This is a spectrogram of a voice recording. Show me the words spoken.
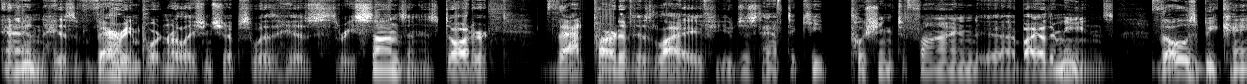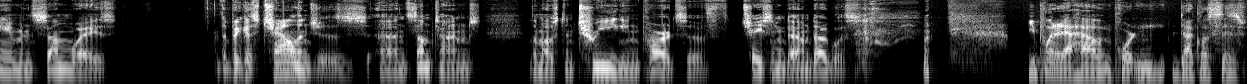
and his very important relationships with his three sons and his daughter that part of his life, you just have to keep pushing to find uh, by other means. Those became, in some ways, the biggest challenges and sometimes the most intriguing parts of chasing down Douglass. you pointed out how important Douglass's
